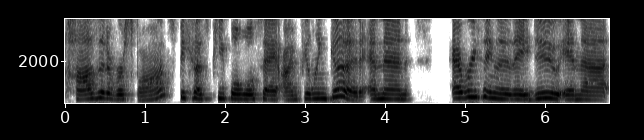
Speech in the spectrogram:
positive response because people will say, I'm feeling good. And then everything that they do in that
